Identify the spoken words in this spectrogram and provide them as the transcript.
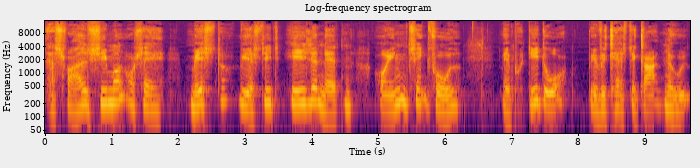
Der svarede Simon og sagde, Mester, vi har slidt hele natten og ingenting fået, men på dit ord vil vi kaste garnene ud.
